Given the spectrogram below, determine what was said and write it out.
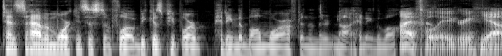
tends to have a more consistent flow because people are hitting the ball more often than they're not hitting the ball. I fully agree. Yeah.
